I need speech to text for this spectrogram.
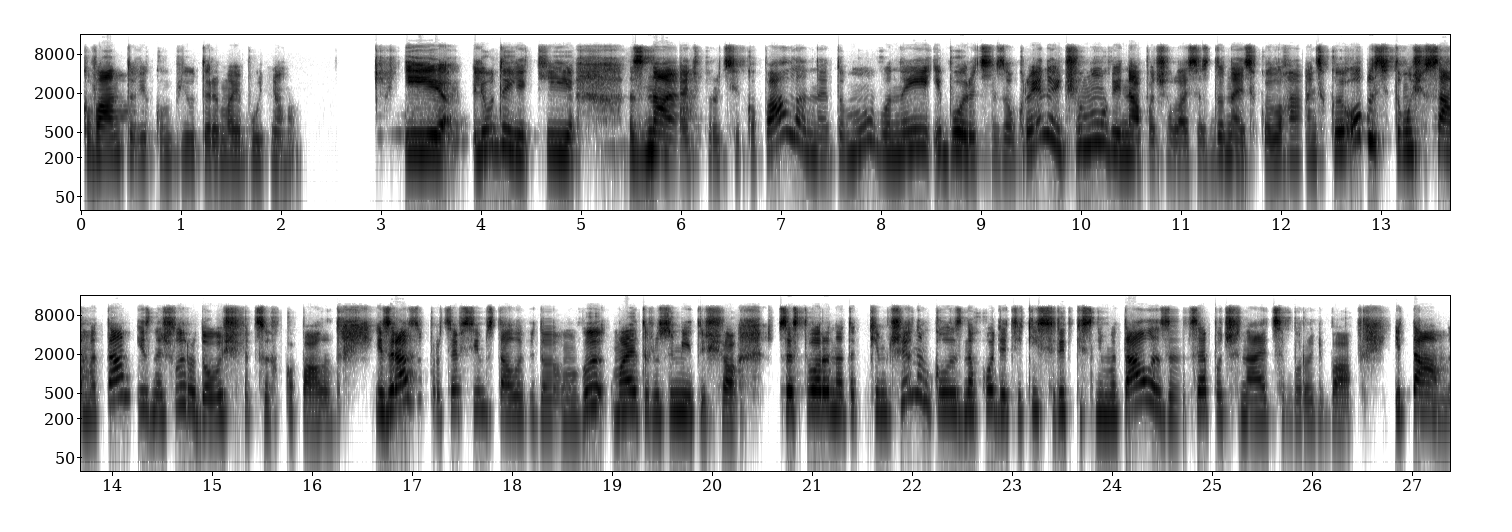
квантові комп'ютери майбутнього. І люди, які знають про ці копалини, тому вони і борються за Україну. І чому війна почалася з Донецької Луганської області? Тому що саме там і знайшли родовище цих копалин. І зразу про це всім стало відомо. Ви маєте розуміти, що все створено таким чином, коли знаходять якісь рідкісні метали, за це починається боротьба. І там,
